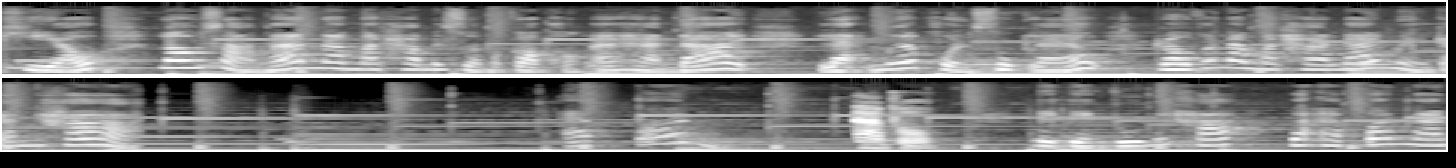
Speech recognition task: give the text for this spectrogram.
เขียว เราสามารถนำมาทำเป็นส่วนประกอบของอาหารได้ และเมื่อผลสุกแล้ว เราก็นำมาทานได้เหมือนกันค่ะแอปเปิ้ล apple, เด็กๆรู้ไหมคะว่าแอปเปิลนั้น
